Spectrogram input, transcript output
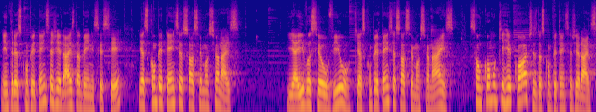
entre as competências gerais da BNCC e as competências socioemocionais. E aí você ouviu que as competências socioemocionais são como que recortes das competências gerais,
